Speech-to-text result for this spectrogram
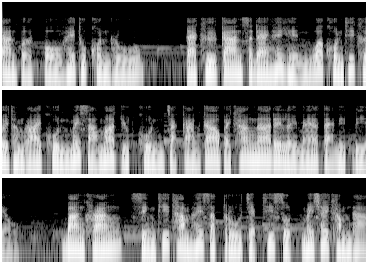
การเปิดโปงให้ทุกคนรู้ แต่คือการแสดงให้เห็นว่าคนที่เคยทำร้ายคุณไม่สามารถหยุดคุณจากการก้าวไปข้างหน้าได้เลยแม้แต่นิดเดียว บางครั้งสิ่งที่ทำให้ศัตรูเจ็บที่สุดไม่ใช่คำด่า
